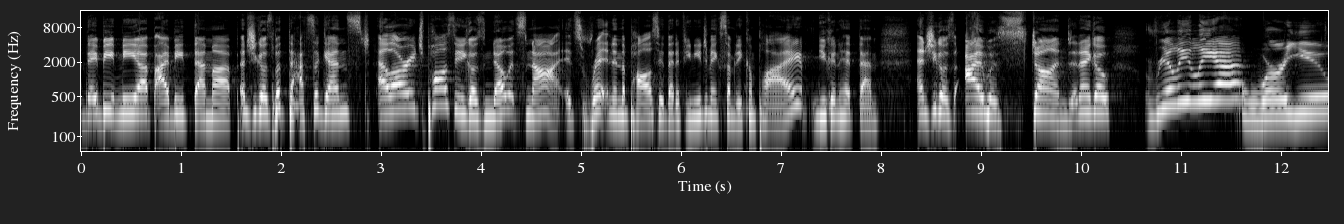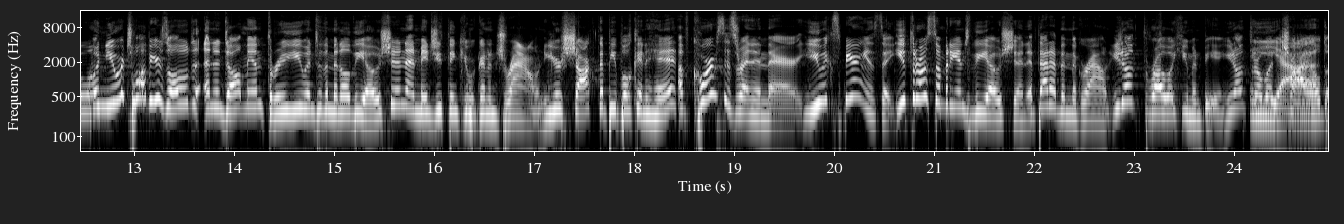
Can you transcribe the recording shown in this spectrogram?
they beat me up, I beat them up. And she goes, but that's against LRH policy. He goes, no, it's not. It's written in the policy that if you need to make somebody comply, you can hit them. And she goes, I was stunned. And I go, really, Leah? Were you? When you were 12 years old, an adult man threw you into the middle of the ocean and made you think you were going to drown. You're shocked that people can hit? Of course it's written in there. You experienced it. You throw somebody into the ocean, if that had been the ground, you don't throw a human being. You don't throw a child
